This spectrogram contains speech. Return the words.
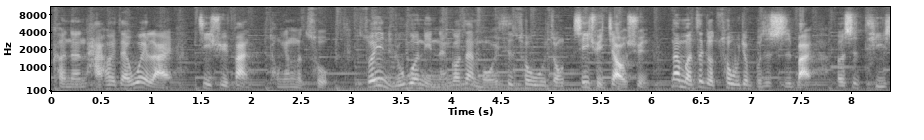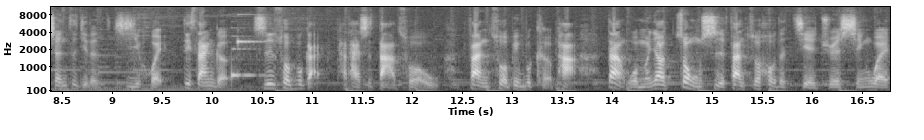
可能还会在未来继续犯同样的错。所以，如果你能够在某一次错误中吸取教训，那么这个错误就不是失败，而是提升自己的机会。第三个，知错不改，它才是大错误。犯错并不可怕，但我们要重视犯错后的解决行为。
